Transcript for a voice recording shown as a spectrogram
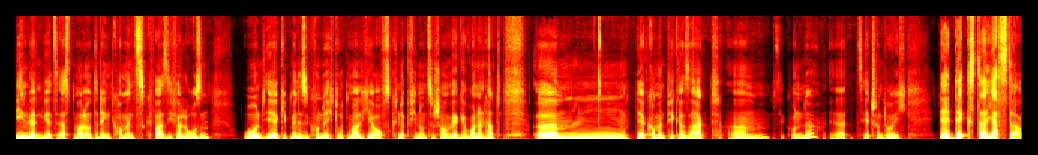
Den werden wir jetzt erstmal unter den Comments quasi verlosen. Und ihr gebt mir eine Sekunde, ich drücke mal hier aufs Knöpfchen, um zu schauen, wer gewonnen hat. Ähm, der Comment Picker sagt, ähm, Sekunde, er zählt schon durch. Der Dexter Jaster.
